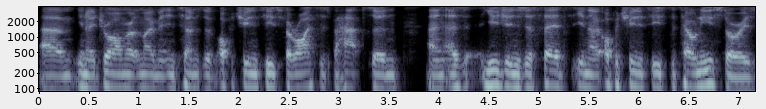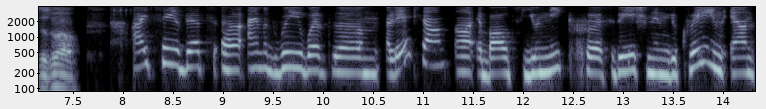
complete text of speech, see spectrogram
um, you know, drama at the moment in terms of opportunities for writers, perhaps, and and as Eugene just said, you know, opportunities to tell new stories as well. I'd say that uh, I agree with um, Alessia uh, about unique uh, situation in Ukraine, and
